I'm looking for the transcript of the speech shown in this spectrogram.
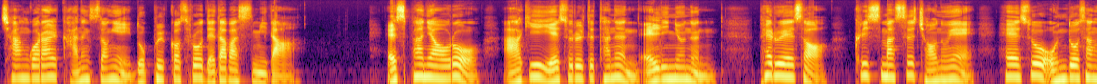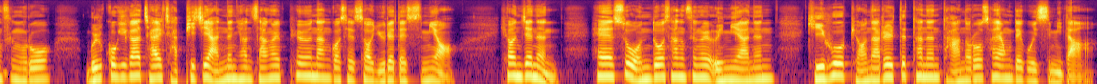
창궐할 가능성이 높을 것으로 내다봤습니다. 에스파냐어로 아기 예수를 뜻하는 엘니뇨는 페루에서 크리스마스 전후의 해수 온도 상승으로 물고기가 잘 잡히지 않는 현상을 표현한 것에서 유래됐으며 현재는 해수 온도 상승을 의미하는 기후 변화를 뜻하는 단어로 사용되고 있습니다.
